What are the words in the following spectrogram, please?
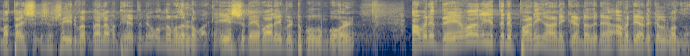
മത്തായി ശിക്ഷ ഇരുപത്തിനാലാം അധ്യായത്തിന്റെ ഒന്ന് മുതലുള്ള വാക്യം. യേശു ദേവാലയം വിട്ടു പോകുമ്പോൾ അവന് ദേവാലയത്തിന്റെ പണി കാണിക്കേണ്ടതിന് അവന്റെ അടുക്കൽ വന്നു.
